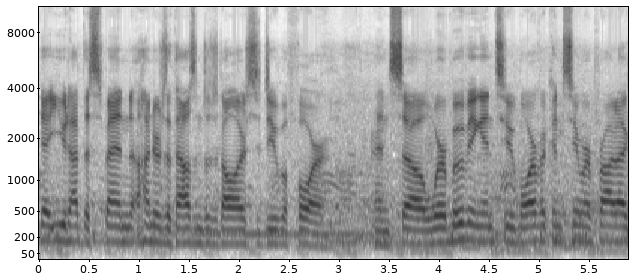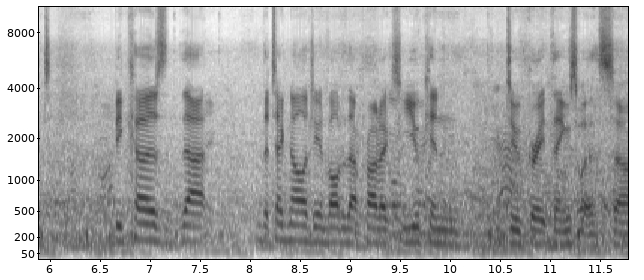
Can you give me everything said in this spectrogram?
that you'd have to spend hundreds of thousands of dollars to do before. And so we're moving into more of a consumer product because that the technology involved in that product you can do great things with. So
